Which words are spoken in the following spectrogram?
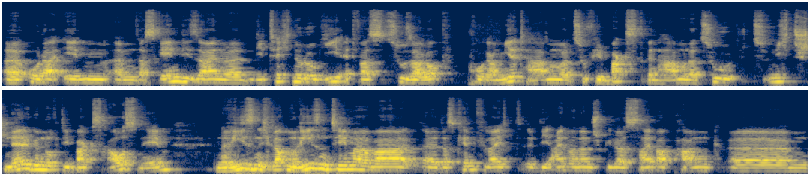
Äh, oder eben ähm, das Game Design oder die Technologie etwas zu salopp programmiert haben oder zu viel Bugs drin haben oder zu, zu nicht schnell genug die Bugs rausnehmen ein Riesen, ich glaube, ein Riesenthema war, äh, das kennen vielleicht die ein oder anderen Spieler, Cyberpunk äh,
